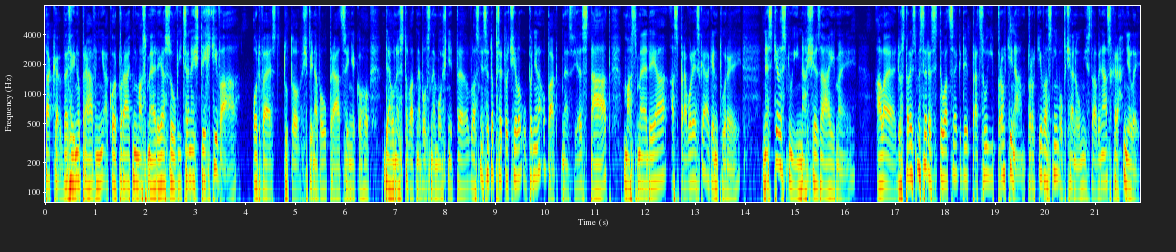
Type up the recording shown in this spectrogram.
tak veřejnoprávní a korporátní mass média jsou více než dychtivá odvést tuto špinavou práci, někoho dehonestovat nebo znemožnit. Vlastně se to přetočilo úplně naopak. Dnes, že stát, mass média a spravodajské agentury nestělesňují naše zájmy, ale dostali jsme se do situace, kdy pracují proti nám, proti vlastním občanům, místo aby nás chránili.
